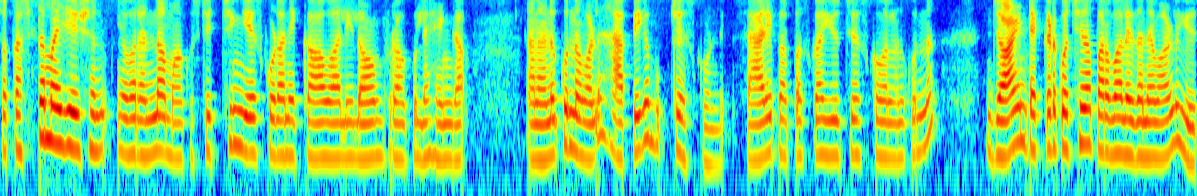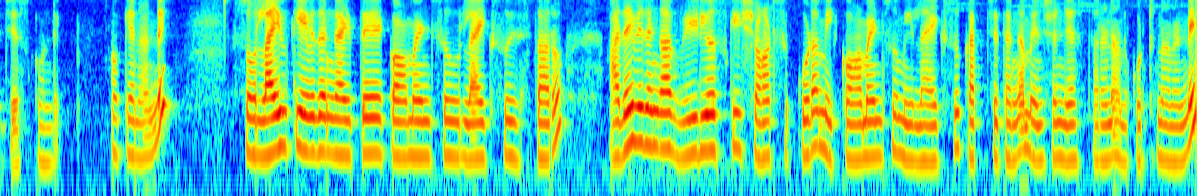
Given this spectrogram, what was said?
సో కస్టమైజేషన్ ఎవరన్నా మాకు స్టిచ్చింగ్ చేసుకోవడానికి కావాలి లాంగ్ ఫ్రాకు లెహెంగా అని అనుకున్న వాళ్ళు హ్యాపీగా బుక్ చేసుకోండి. శారీ పర్పస్గా యూజ్ చేసుకోవాలనుకున్న జాయింట్ ఎక్కడికి వచ్చినా పర్వాలేదనే వాళ్ళు యూజ్ చేసుకోండి. ఓకేనండి సో లైవ్కి ఏ విధంగా అయితే కామెంట్స్ లైక్స్ ఇస్తారో అదేవిధంగా వీడియోస్కి షార్ట్స్కి కూడా మీ కామెంట్స్ మీ లైక్స్ ఖచ్చితంగా మెన్షన్ చేస్తారని అనుకుంటున్నానండి.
